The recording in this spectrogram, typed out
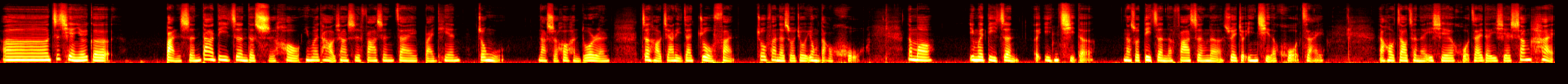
呃，之前有一个。阪神大地震的时候，因为它好像是发生在白天中午，那时候很多人正好家里在做饭，做饭的时候就用到火。那么因为地震而引起的，那时候地震呢发生了，所以就引起了火灾，然后造成了一些火灾的一些伤害。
